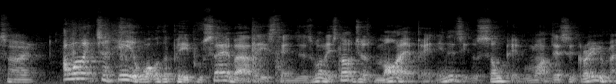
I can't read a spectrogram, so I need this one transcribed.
So I like to hear what other people say about these things as well. It's not just my opinion, is it? Because some people might disagree with me.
